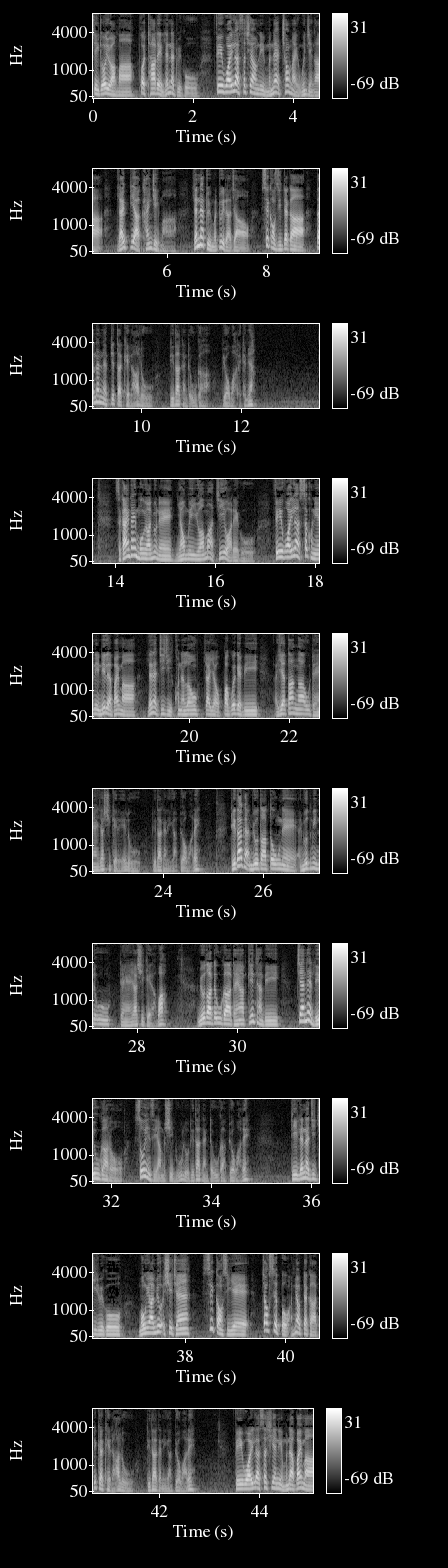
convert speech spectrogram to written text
ကြိတ်တော်ရွာမှာဖွက်ထားတဲ့လက်နက်တွေကိုဖေဖော်ဝါရီလ16ရက်နေ့မနက်6နာရီဝန်းကျင်ကလိုက်ပြခိုင်းချိန်မှာလက်နက်တွေမတွေ့တာကြောင့်စစ်ကောင်စီတပ်ကတနက်နဲ့ပစ်တက်ခဲ့တာလို့ဒေသခံတဦးကပြောပါတယ်ခင်ဗျာ။စကိုင်းတိုင်းမုံရွာမြို့နယ်ညောင်မင်ရွာမှကြေးရွာတဲ့ကိုဖေဖော်ဝါရီလ18ရက်နေ့နေ့လယ်ပိုင်းမှာ လက်နက်ကြီးကြီး9လုံးကြားရောက်ပောက်ကွဲခဲ့ပြီးအရက်သား9ဦးဒဏ်ရာရရှိခဲ့တယ်လို့ဒေသခံတွေကပြောပါတယ်။ဒေသခံအမျိုးသား3ဦးနဲ့အမျိုးသမီး2ဦးဒဏ်ရာရရှိခဲ့တာပါ။အမျိုးသား2ဦးကဒဏ်ရာပြင်းထန်ပြီးကြံတဲ့4ဦးကတော့စိုးရင်စရာမရှိဘူးလို့ဒေသခံ2ဦးကပြောပါတယ်။ဒီလက်နက်ကြီးကြီးတွေကိုမုံရွာမြို့အရှိချမ်းစစ်ကောင်စီရဲ့ကြောက်စစ်ပုံအမြောက်တပ်ကပစ်ခတ်ခဲ့တာလို့ဒေသခံတွေကပြောပါတယ်။ဖေဖော်ဝါရီလ18ရက်နေ့မနက်ပိုင်းမှာ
